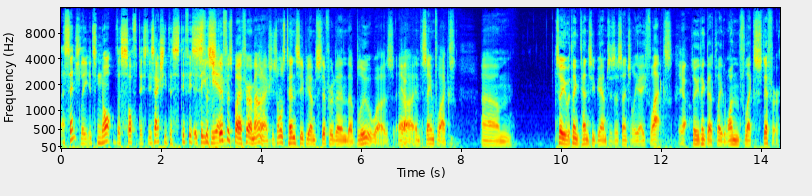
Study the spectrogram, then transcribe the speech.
essentially, it's not the softest; it's actually the stiffest CPM. It's CPM. the stiffest by a fair amount, actually. It's almost 10 CPM stiffer than the blue was uh, Yeah. in the same flex. Um, so you would think 10 CPMs is essentially a flex. Yeah. So you think that played one flex stiffer.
